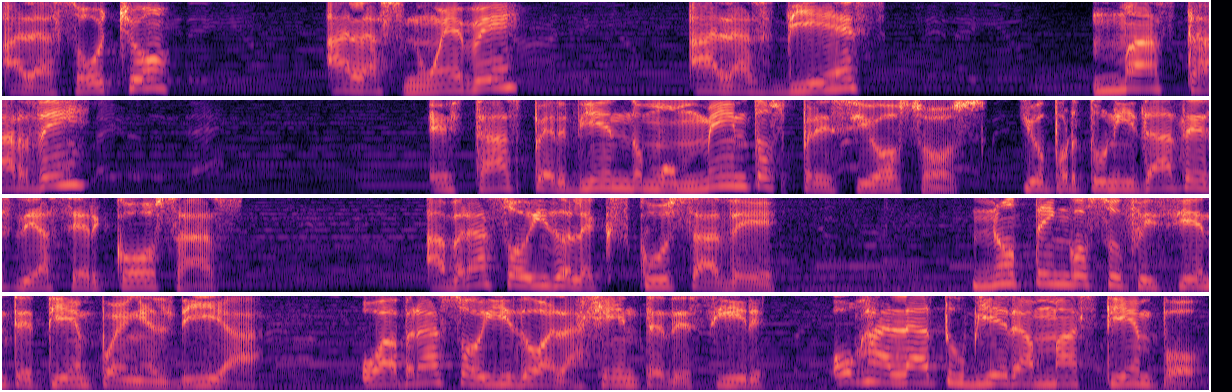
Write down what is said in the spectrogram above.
¿A las 8? ¿A las 9? ¿A las 10? ¿Más tarde? Estás perdiendo momentos preciosos y oportunidades de hacer cosas. Habrás oído la excusa de no tengo suficiente tiempo en el día o habrás oído a la gente decir ojalá tuviera más tiempo.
